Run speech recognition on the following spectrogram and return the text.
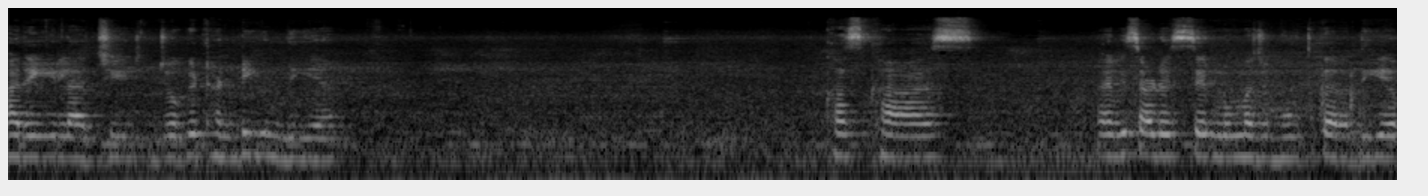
ਹਰੀ ਇਲਾਚੀ, ਜੋ ਕਿ ਠੰਡੀ ਹੁੰਦੀ ਹੈ। ਖਸਖਾਸ, ਇਹ ਵੀ ਸਾਡੇ ਸਿਰ ਨੂੰ ਮਜ਼ਬੂਤ ਕਰਦੀ ਹੈ।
